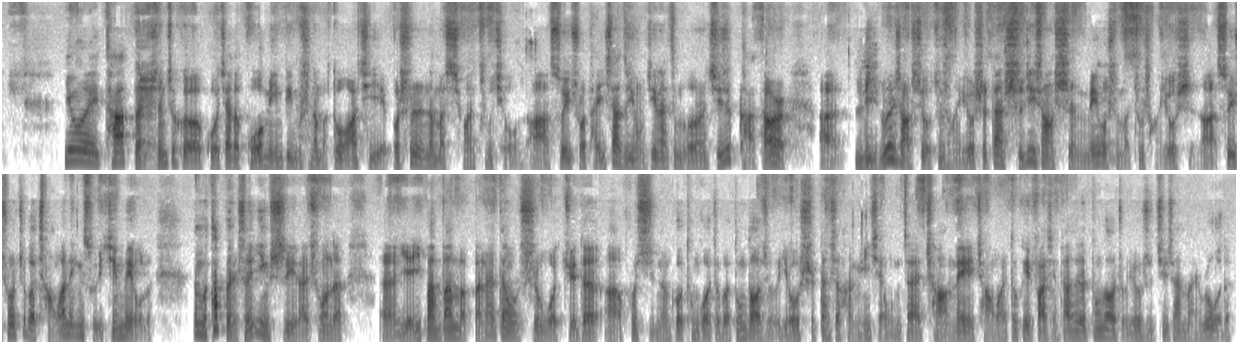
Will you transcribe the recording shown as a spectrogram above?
因为他本身这个国家的国民并不是那么多，而且也不是那么喜欢足球啊，所以说他一下子涌进来这么多人，其实卡塔尔呃理论上是有主场优势，但实际上是没有什么主场优势啊，所以说这个场外的因素已经没有了。那么他本身硬实力来说呢，呃也一般般吧。本来但是我觉得啊，或许能够通过这个东道主优势，但是很明显我们在场内场外都可以发现，他的东道主优势其实还蛮弱的。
